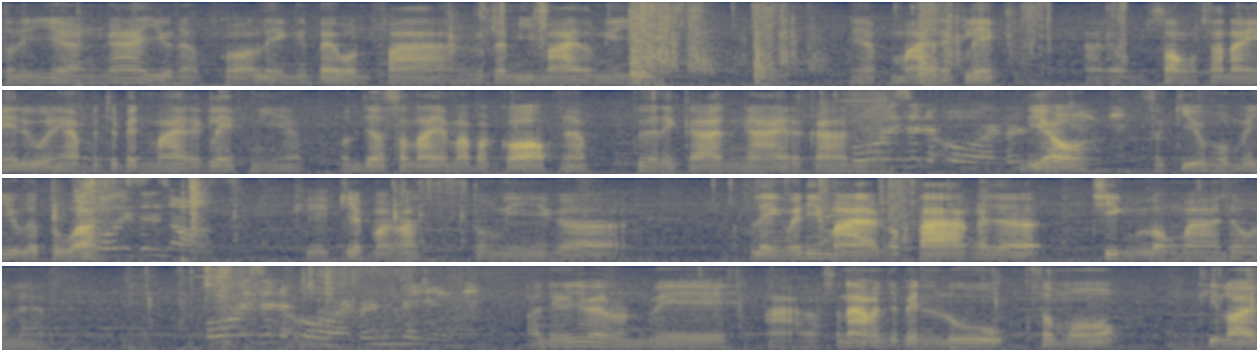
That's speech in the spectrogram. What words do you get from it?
ตรงนี้ยังง่ายอยู่นะครับ ก็เล็งขึ้นไปบนฟ้าก็จะมีไม้ตรงนี้อยู่นี่ยครับไม้เล็กๆเดี๋ยวผมส่องสไนให้ดูนะครับ มันจะเป็นไม้เล็กๆอย่างนี้ครับ ผมจะสไนมาประกอบนะครับ เพื่อในการง่ายต่อการ เดี๋ยวสกิลผมไม่อยู่กับตัว โอเคเก็บมาก่อน ตรงนี้ก็เล็งไว้ที่ไม้แล้วก็ปาก็จะชิ่งลงมาโดนเลย อันนี้ก็จะเป็นรันเวย์อ่าลักษณะมันจะเป็นลูกสโมกที่ลอย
